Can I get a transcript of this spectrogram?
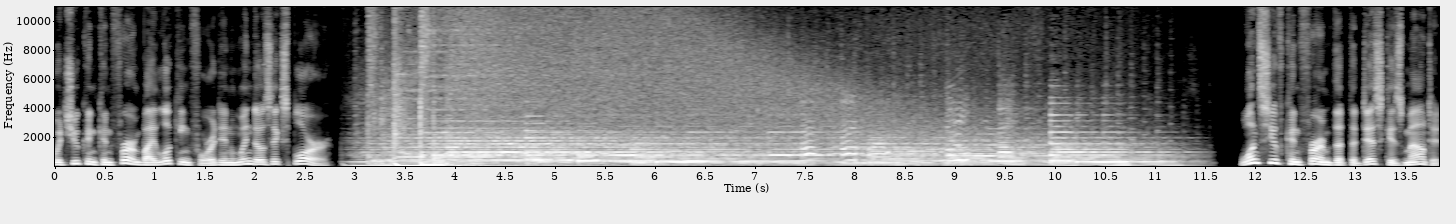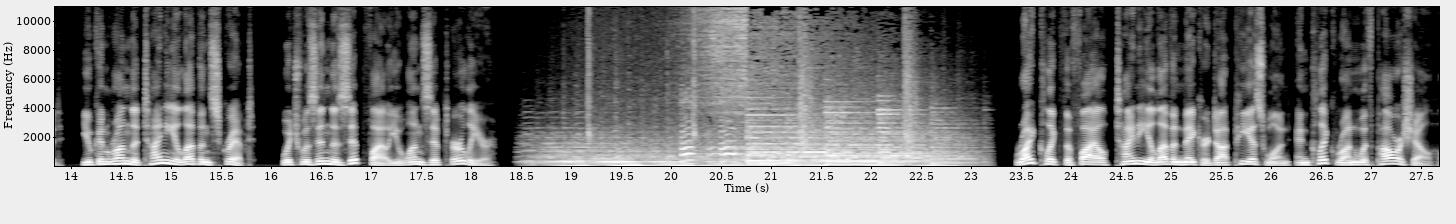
which you can confirm by looking for it in Windows Explorer. Once you've confirmed that the disk is mounted, you can run the Tiny11 script, which was in the zip file you unzipped earlier. Right click the file tiny11maker.ps1 and click Run with PowerShell.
